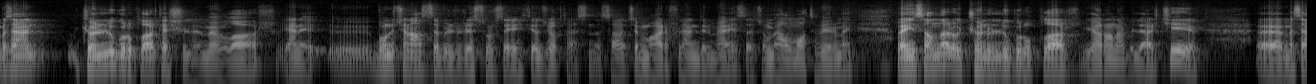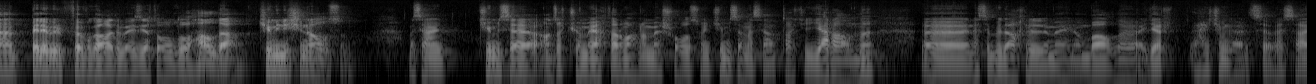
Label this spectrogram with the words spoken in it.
Məsələn, könüllü qrupları təşkil etmək olar. Yəni e, bunun üçün hansısa bir resursa ehtiyac yoxdur əslində. Sadəcə maarifləndirmək, sadəcə məlumatı vermək və insanlar o könüllü qruplar yarana bilər ki, məsələn, belə bir fövqəladə vəziyyət olduğu halda kimin işi nə olsun? Məsələn, kimsə ancaq kömək axtarmaqla məşğul olsun, kimsə məsələn tutaq ki, yaralını nəsə müdaxilə eləməklə bağlı, əgər həkimlərdirsə və s.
